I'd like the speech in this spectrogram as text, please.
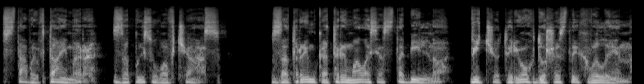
ставив таймер, записував час. Затримка трималася стабільно від 4 до 6 хвилин.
